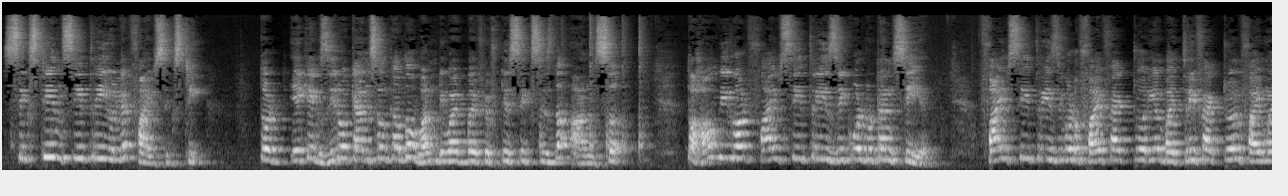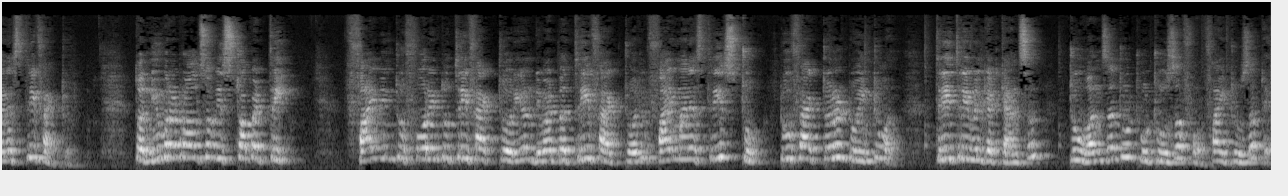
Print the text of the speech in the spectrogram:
16C3 you will get 560. So एक एक zero cancel कर दो 1 divided by 56 is the answer. So how we got 5C3 is equal to 10 C 5C3 is equal to 5 factorial by 3 factorial 5 minus 3 factorial. So numerator also we stop at 3. 5 into 4 into 3 factorial divided by 3 factorial 5 minus 3 is 2. 2 factorial 2 into 1. 3 3 will get cancelled 2 1s are 2 2 2s are 4 5 2s are 10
